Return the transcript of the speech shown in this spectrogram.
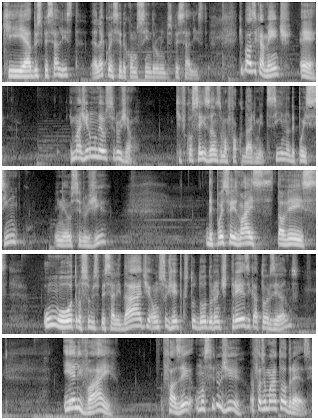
que é a do especialista. Ela é conhecida como síndrome do especialista. Que basicamente é: imagina um neurocirurgião que ficou seis anos numa faculdade de medicina, depois cinco em neurocirurgia, depois fez mais, talvez, um ou outra subespecialidade. É um sujeito que estudou durante 13, 14 anos. E ele vai fazer uma cirurgia, vai fazer uma artrodrese.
